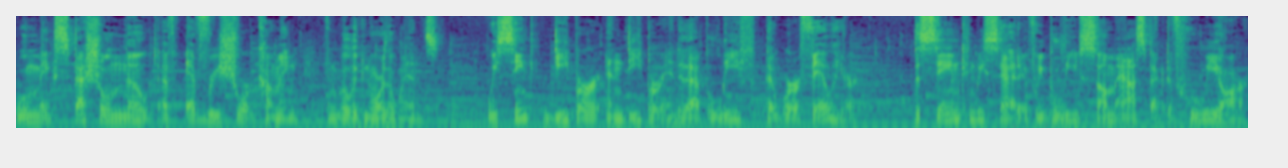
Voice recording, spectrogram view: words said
We'll make special note of every shortcoming and we'll ignore the wins. We sink deeper and deeper into that belief that we're a failure. The same can be said if we believe some aspect of who we are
